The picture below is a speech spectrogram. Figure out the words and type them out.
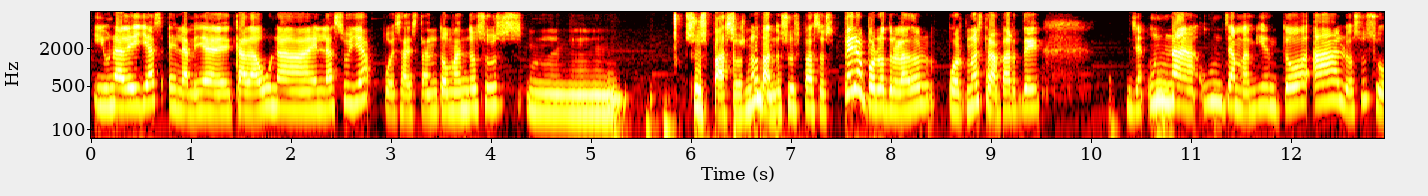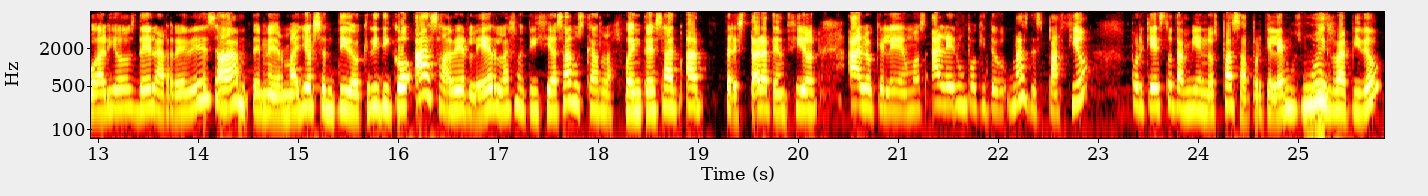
y una de ellas, en la medida de cada una en la suya, pues están tomando sus mm, sus pasos, ¿no? Dando sus pasos. Pero por otro lado, por nuestra parte, una- un llamamiento a los usuarios de las redes a tener mayor sentido crítico, a saber leer las noticias, a buscar las fuentes, a, a prestar atención a lo que leemos, a leer un poquito más despacio, porque esto también nos pasa, porque leemos muy rápido.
